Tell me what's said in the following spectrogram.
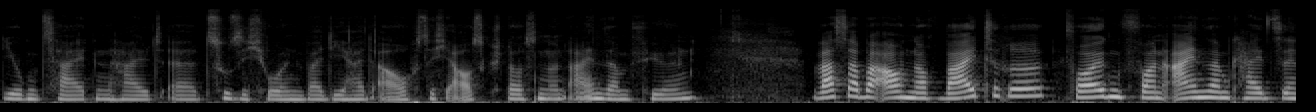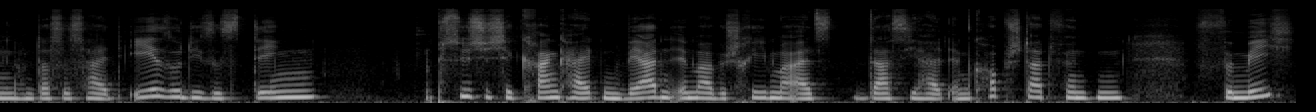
Jugendzeiten halt äh, zu sich holen, weil die halt auch sich ausgeschlossen und einsam fühlen. Was aber auch noch weitere Folgen von Einsamkeit sind, und das ist halt eh so dieses Ding, psychische Krankheiten werden immer beschrieben, als dass sie halt im Kopf stattfinden. Für mich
